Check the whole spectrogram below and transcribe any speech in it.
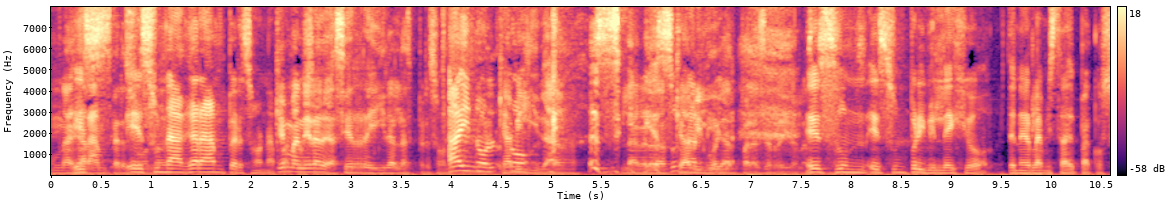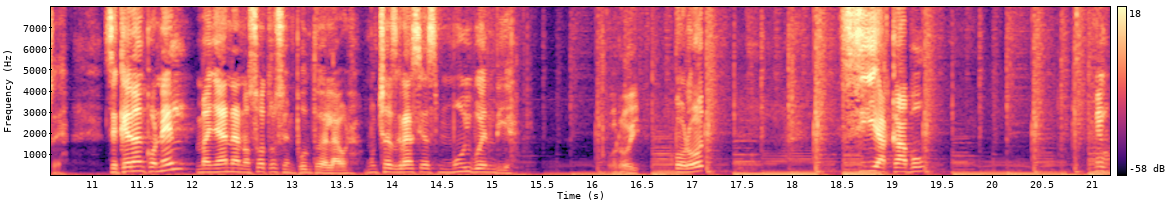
Una gran persona. Es una gran persona. Qué manera de hacer reír a las personas. Ay, no, Qué habilidad. la verdad, qué habilidad para hacer reír a las es Un, es un privilegio tener la amistad de Paco Sea. Se quedan con él mañana nosotros en punto de la hora. Muchas gracias, muy buen día. Por hoy. Por hoy. Sí acabó. Me...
